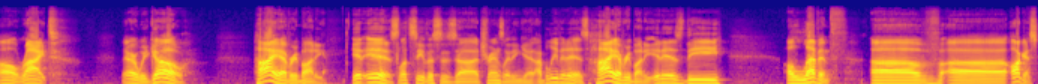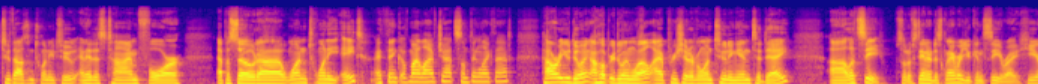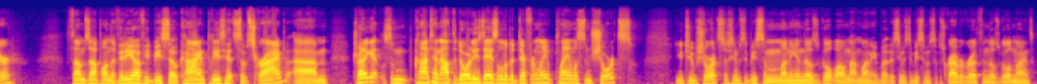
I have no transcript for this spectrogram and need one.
All right. There we go. Hi, everybody. It is, let's see if this is uh, translating yet. I believe it is. Hi, everybody. It is the 11th of uh, August 2022, and it is time for episode uh, 128, I think, of my live chat, something like that. How are you doing? I hope you're doing well. I appreciate everyone tuning in today. Uh, let's see. Sort of standard disclaimer you can see right here. Thumbs up on the video if you'd be so kind. Please hit subscribe. Um, trying to get some content out the door these days a little bit differently, playing with some shorts. YouTube Shorts. There seems to be some money in those gold. Well, not money, but there seems to be some subscriber growth in those gold mines.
